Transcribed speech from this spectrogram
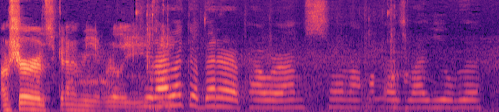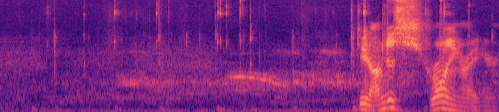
I'm sure it's going to be really easy. Dude, I like it better at power. I'm so not as laggy over there. Dude, I'm just destroying right here.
